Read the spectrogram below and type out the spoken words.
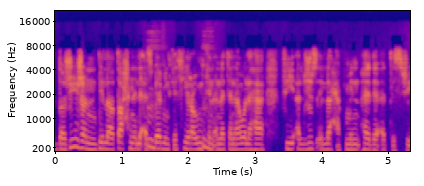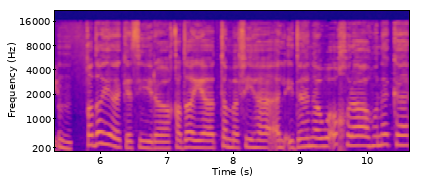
ضجيجا بلا طحن لأسباب كثيرة. ويمكن أن نتناولها في الجزء اللاحق من هذا التسجيل. قضايا كثيرة قضايا تم فيها الإدانة وأخرى هناك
